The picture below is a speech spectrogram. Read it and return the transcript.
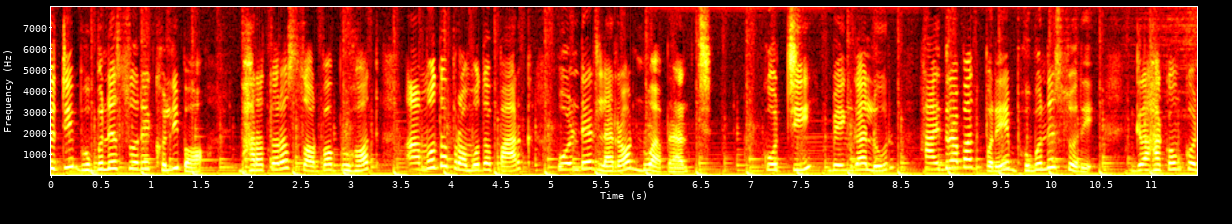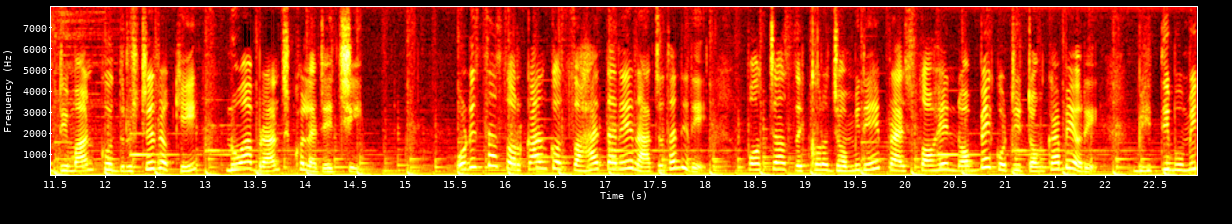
ସିଟି ଭୁବନେଶ୍ୱରରେ ଖୋଲିବ ଭାରତର ସର୍ବବୃହତ ଆମୋଦ ପ୍ରମୋଦ ପାର୍କ ୱଣ୍ଡେରଲାର ନୂଆ ବ୍ରାଞ୍ଚ କୋଚି ବେଙ୍ଗାଲୁରୁ ହାଇଦ୍ରାବାଦ ପରେ ଭୁବନେଶ୍ୱରରେ ଗ୍ରାହକଙ୍କ ଡିମାଣ୍ଡକୁ ଦୃଷ୍ଟିରେ ରଖି ନୂଆ ବ୍ରାଞ୍ଚ ଖୋଲାଯାଇଛି ଓଡ଼ିଶା ସରକାରଙ୍କ ସହାୟତାରେ ରାଜଧାନୀରେ ପଚାଶ ଏକର ଜମିରେ ପ୍ରାୟ ଶହେ ନବେ କୋଟି ଟଙ୍କା ବ୍ୟୟରେ ଭିତ୍ତିଭୂମି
